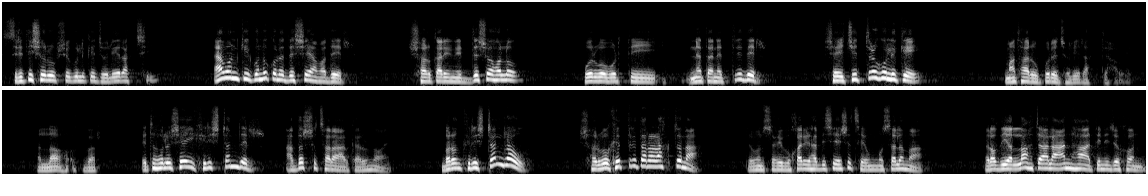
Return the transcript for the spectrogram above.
স্মৃতিস্বরূপ সেগুলিকে জ্বলিয়ে রাখছি। এমনকি কোনো কোনো দেশে আমাদের সরকারি নির্দেশও হলো পূর্ববর্তী নেতা নেত্রীদের সেই চিত্রগুলিকে মাথার উপরে ঝুলিয়ে রাখতে হবে। আল্লাহ আকবর। এ তো হলো সেই খ্রিস্টানদের আদর্শ ছাড়া আর কারও নয়। বরং খ্রিস্টানরাও সর্বক্ষেত্রে তারা রাখতো না। যেমন সহি বুখারির হাদিসে এসেছে, উম্মু সালামা রদি আল্লাহ তালা আনহা, তিনি যখন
